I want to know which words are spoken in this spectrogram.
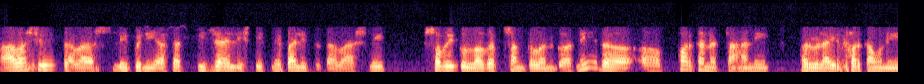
आवासीय दूतावासले पनि अर्थात् इजरायल स्थित नेपाली दूतावासले सबैको लगत सङ्कलन गर्ने र फर्कन चाहनेहरूलाई फर्काउने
